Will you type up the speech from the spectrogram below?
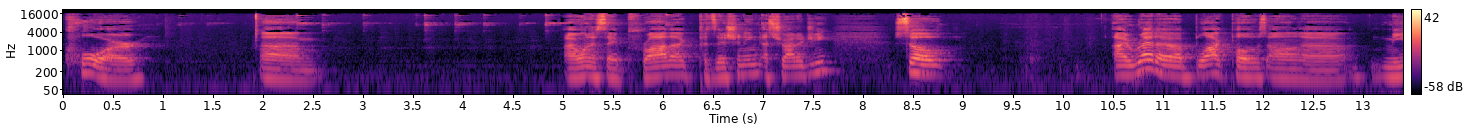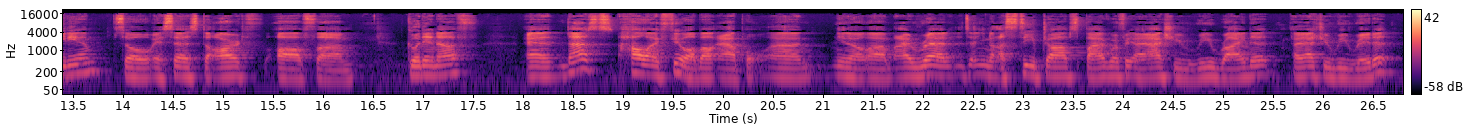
core um, I want to say product positioning a strategy. So I read a blog post on uh, Medium. So it says the art of um, good enough, and that's how I feel about Apple. And you know, um, I read you know a Steve Jobs biography. I actually rewrite it. I actually reread it.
